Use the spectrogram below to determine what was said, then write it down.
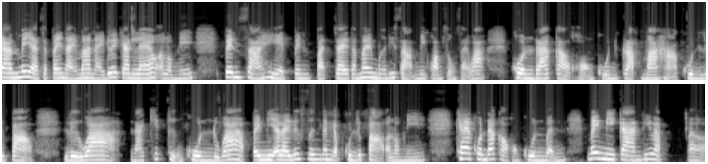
การไม่อยากจะไปไหนมาไหนด้วยกันแล้ว อารมณ์นี้เป็นสาเหตุเป็นปัจจัยทำให้มือที่สามมีความสงสัยว่า คนรักเก่าของคุณกลับมาหาคุณหรือเปล่า หรือว่านะคิดถึงคุณหรือว่าไปมีอะไรลึกซึ้งกันกับคุณหรือเปล่าอารมณ์นี้ แค่คนรักเก่าของคุณเหมือน ไม่มีการที่แบบเอ่อ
